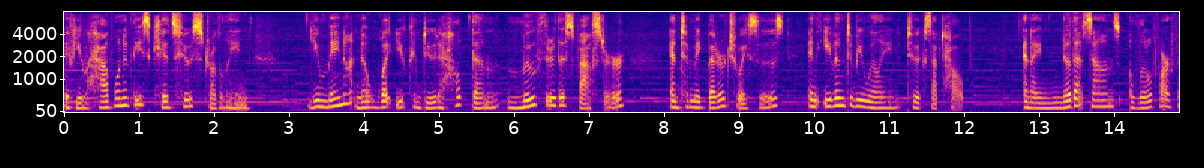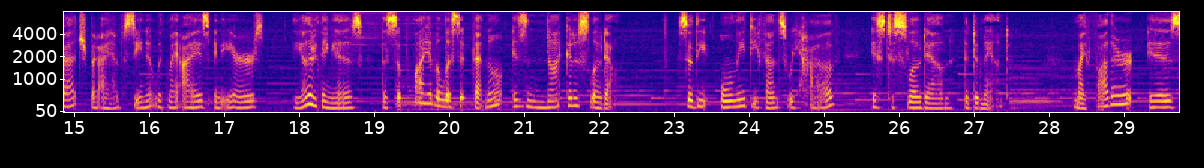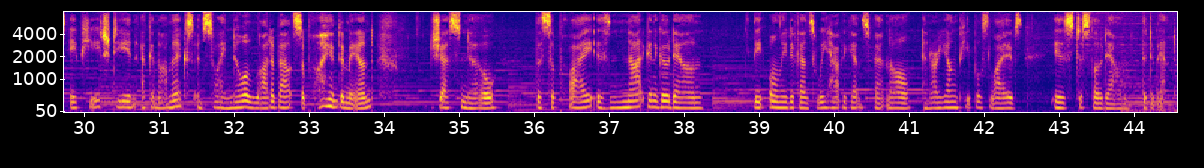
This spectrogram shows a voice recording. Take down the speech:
If you have one of these kids who is struggling, you may not know what you can do to help them move through this faster and to make better choices and even to be willing to accept help. And I know that sounds a little far fetched, but I have seen it with my eyes and ears. The other thing is, the supply of illicit fentanyl is not going to slow down. So the only defense we have is to slow down the demand. My father is a PhD in economics, and so I know a lot about supply and demand. Just know the supply is not going to go down. The only defense we have against fentanyl and our young people's lives is to slow down the demand.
